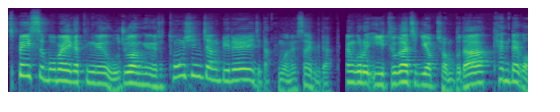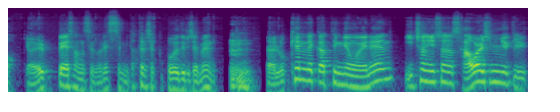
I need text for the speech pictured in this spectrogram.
스페이스 모바일 같은 경우는 우주 환경에서 통신 장비를 이제 납품하는 회사입니다. 참고로 이 두 가지 기업 전부 다 10백억 10배 상승을 했습니다. 차트를 잠깐 보여드리자면 자, 로켓넷 같은 경우에는 2024년 4월 16일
